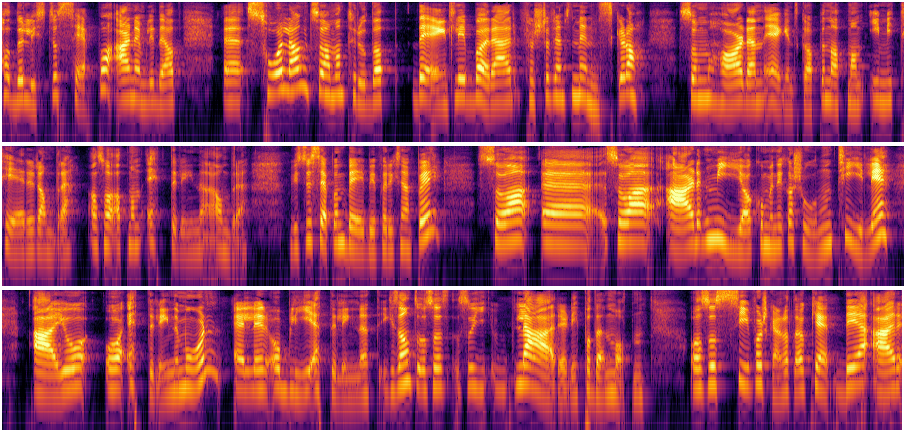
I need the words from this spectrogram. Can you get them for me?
hadde lyst til å se på, er nemlig det at eh, så langt så har man trodd at det egentlig bare er først og fremst mennesker da, som har den egenskapen at man imiterer andre. Altså at man etterligner andre. Hvis du ser på en baby, f.eks., så, eh, så er det mye av kommunikasjonen tidlig er jo å etterligne moren, eller å bli etterlignet. ikke sant? Og så, så lærer de på den måten. Og så sier forskerne at ok, det er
